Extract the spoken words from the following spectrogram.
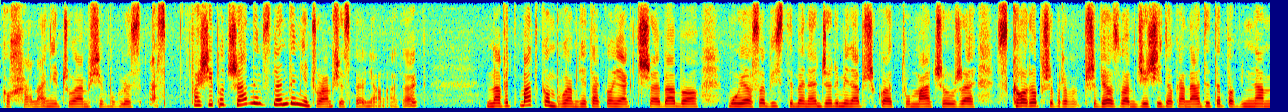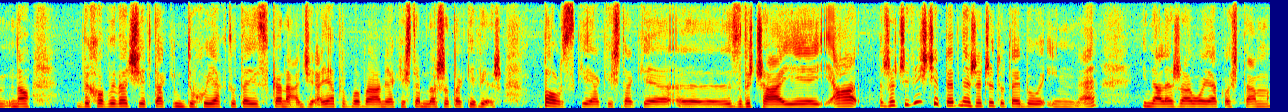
kochana, nie czułam się w ogóle, a właśnie pod żadnym względem nie czułam się spełniona, tak? Nawet matką byłam nie taką jak trzeba, bo mój osobisty menedżer mi na przykład tłumaczył, że skoro przywiozłam dzieci do Kanady, to powinnam no, wychowywać się w takim duchu, jak tutaj jest w Kanadzie. A ja próbowałam jakieś tam nasze takie, wiesz, polskie jakieś takie e, zwyczaje, a rzeczywiście pewne rzeczy tutaj były inne i należało jakoś tam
